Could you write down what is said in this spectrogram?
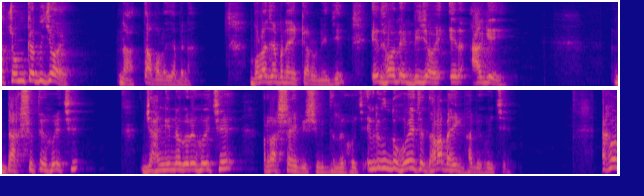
আচমকা বিজয়? না, তা বলা যাবে না। বলা যাবে না এই কারণে যে এ ধরনের বিজয় এর আগে ডাকসুতে হয়েছে, জাহাঙ্গীরনগরে হয়েছে, রাজশাহী বিশ্ববিদ্যালয়ে হয়েছে। এগুলো কিন্তু হয়েছে, ধারাবাহিকভাবে হয়েছে। এখন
